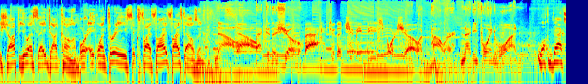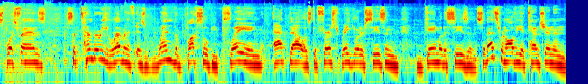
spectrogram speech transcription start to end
PropertyShopUSA.com or 813-655-5000. Now, now, back to the show. Back to the Jimmy B Sports Show on Power 90.1. Welcome back, sports fans. September 11th is when the Bucs will be playing at Dallas, the first regular season game of the season. So that's when all the attention and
